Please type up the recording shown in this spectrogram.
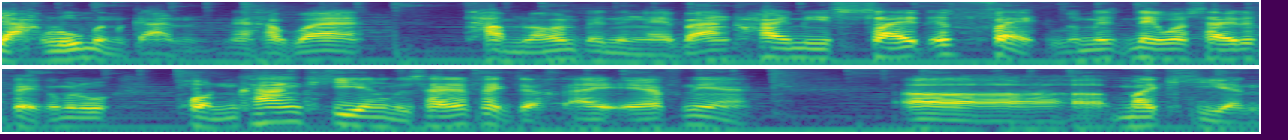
อยากรู้เหมือนกันนะครับว่าทำแล้วมันเป็นยังไงบ้าง ใครมี side effect หรือไม่เรียกว่า side effect ก็ไม่รู้ ผลข้างเคียงหรือ side effect จาก IF เนี่ยมาเขียน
